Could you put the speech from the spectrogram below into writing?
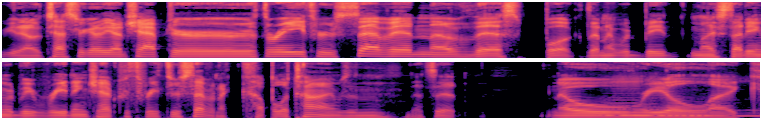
you know, tests are going to be on chapter three through seven of this book. Then it would be, my studying would be reading chapter three through seven a couple of times, and that's it. No real, Mm. like,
